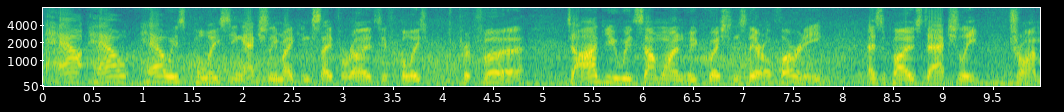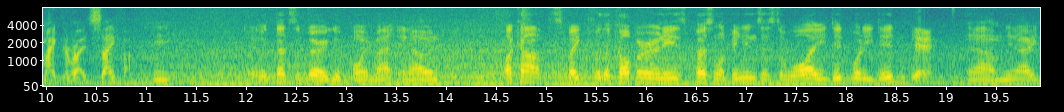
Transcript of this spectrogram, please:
how how how is policing actually making safer roads if police prefer to argue with someone who questions their authority as opposed to actually try and make the roads safer. Yeah, look, that's a very good point, Matt. You know, and I can't speak for the copper and his personal opinions as to why he did what he did. Yeah. Um, you know, he,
